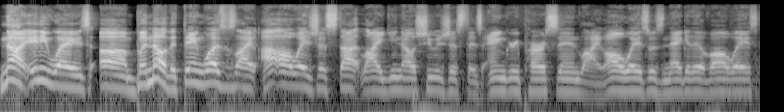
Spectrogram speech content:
no, anyways, um, but no, the thing was is like I always just thought like, you know, she was just this angry person, like always was negative, always.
